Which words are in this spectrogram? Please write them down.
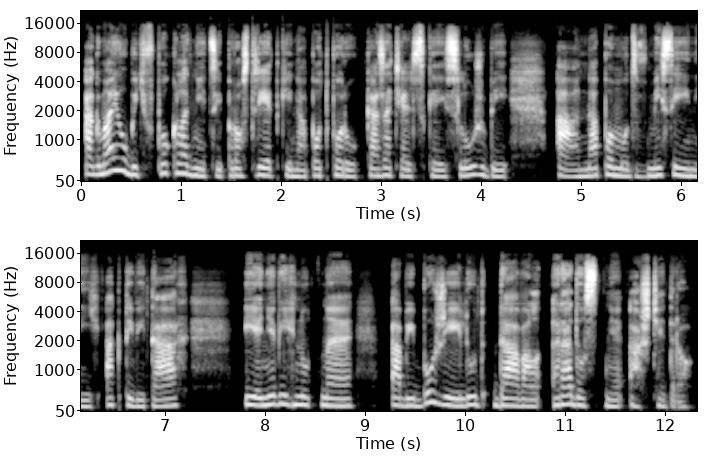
Ak majú byť v pokladnici prostriedky na podporu kazateľskej služby a na pomoc v misijných aktivitách, je nevyhnutné, aby Boží ľud dával radostne a štedro.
